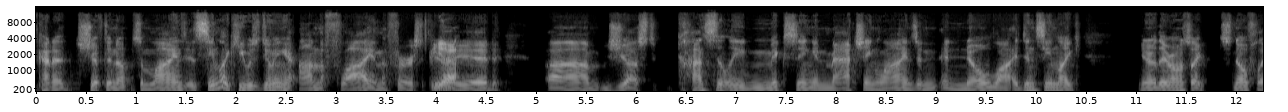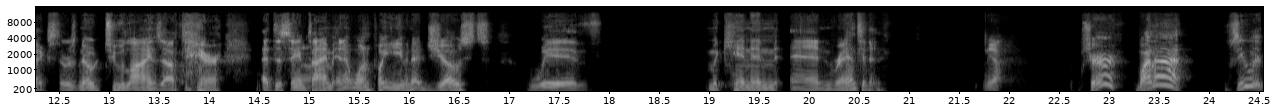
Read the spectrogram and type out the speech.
kind of shifting up some lines. It seemed like he was doing it on the fly in the first period, yeah. um, just constantly mixing and matching lines and and no line. It didn't seem like you know they were almost like snowflakes. There was no two lines out there at the same time. And at one point, even at Jost with MacKinnon and Rantanen. Yeah, sure. Why not? See what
